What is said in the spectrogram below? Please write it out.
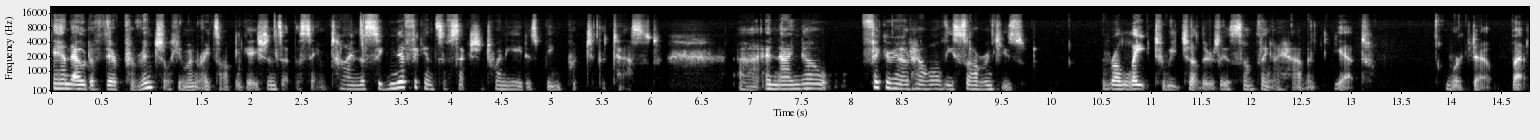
and out of their provincial human rights obligations at the same time, the significance of Section 28 is being put to the test. Uh, and I know figuring out how all these sovereignties relate to each other is something I haven't yet worked out. But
